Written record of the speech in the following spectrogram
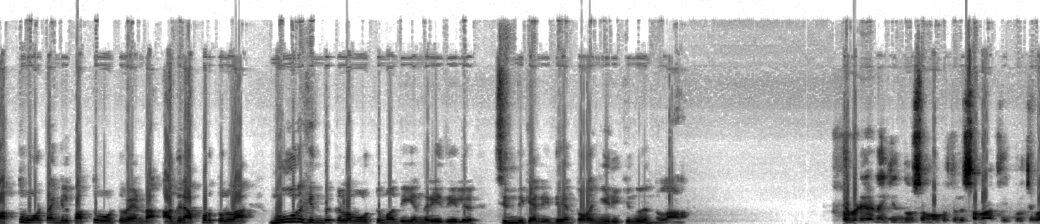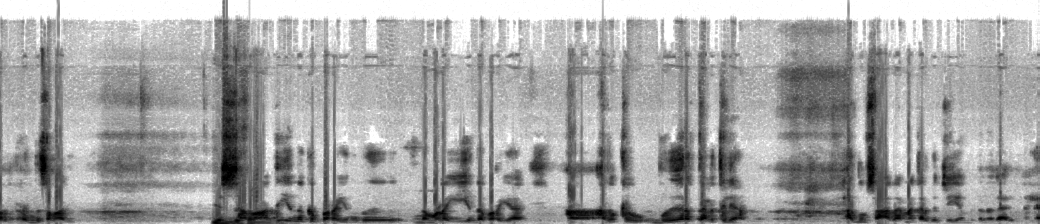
പത്ത് വോട്ടെങ്കിൽ പത്ത് വോട്ട് വേണ്ട അതിനപ്പുറത്തുള്ള നൂറ് ഹിന്ദുക്കളുടെ വോട്ട് മതി എന്ന രീതിയിൽ ചിന്തിക്കാൻ ഇദ്ദേഹം തുടങ്ങിയിരിക്കുന്നു എന്നുള്ളതാണ്. എവിടെയാണ് ഹിന്ദു സമൂഹത്തിൽ സമാധിയെ കുറിച്ച് പറഞ്ഞത്? എന്ത് സമാധി? സമാധി? എന്നൊക്കെ പറയുന്നത് നമ്മളെ ഈ എന്താ പറയാ അതൊക്കെ വേറെ തലത്തിലാണ്. അതും സാധാരണക്കാർക്ക് ചെയ്യാൻ പറ്റുന്ന കാര്യമല്ല.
